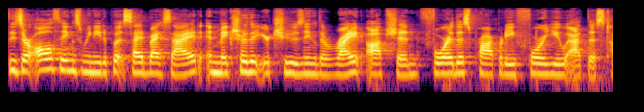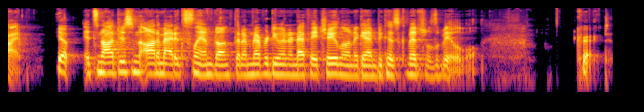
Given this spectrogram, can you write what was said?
These are all things we need to put side by side and make sure that you're choosing the right option for this property for you at this time. Yep. It's not just an automatic slam dunk that I'm never doing an FHA loan again because conventional is available. Correct.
